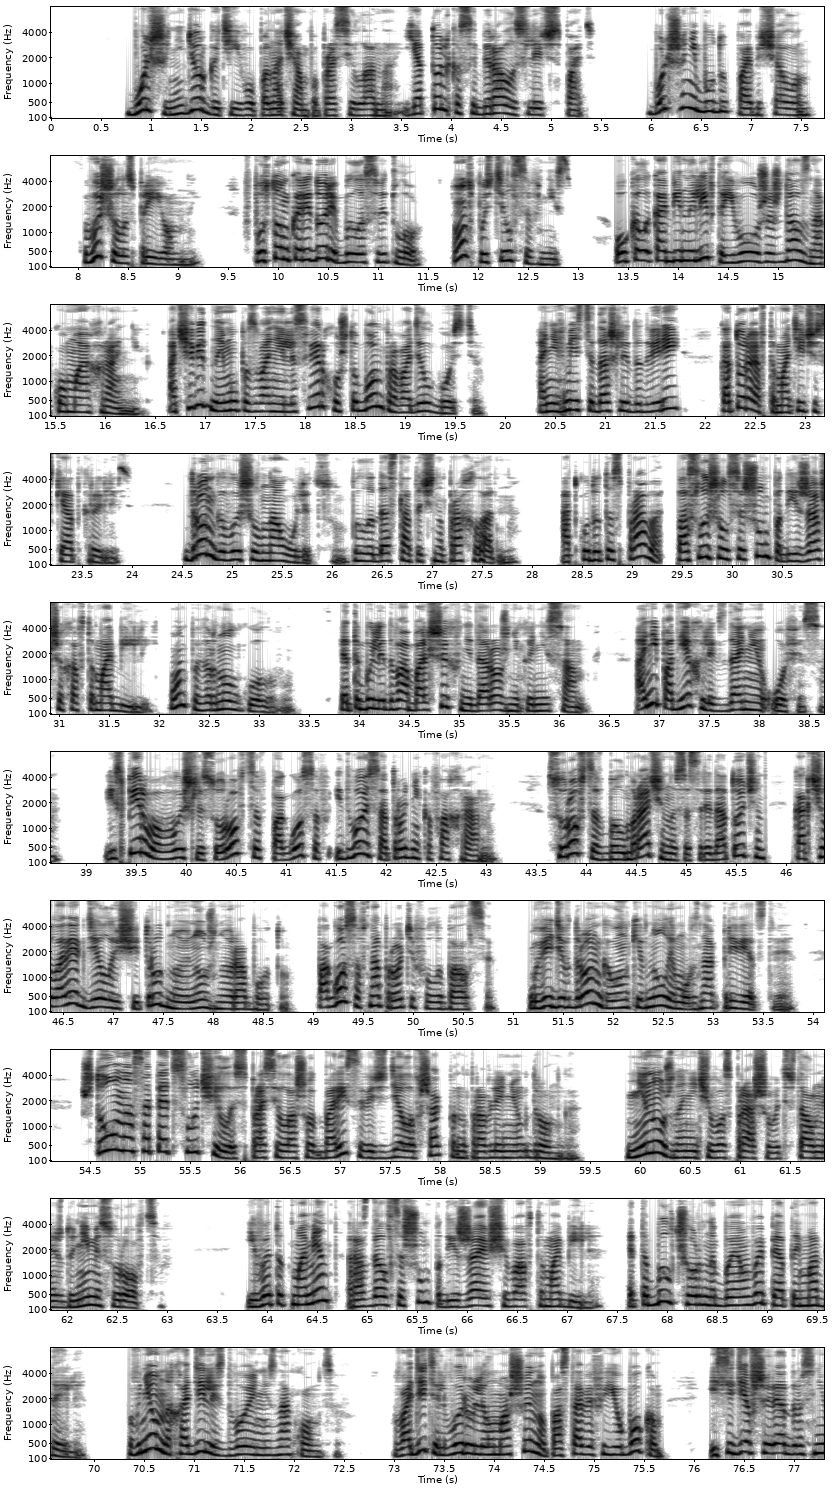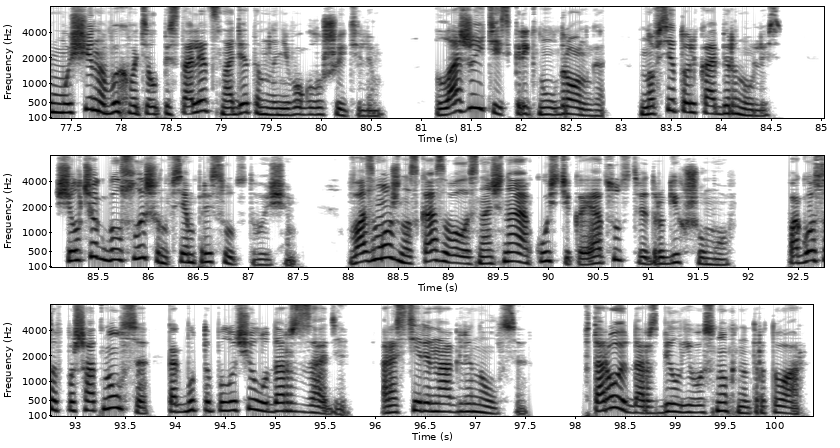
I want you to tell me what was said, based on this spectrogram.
«Больше не дергайте его по ночам», — попросила она. «Я только собиралась лечь спать». «Больше не буду», — пообещал он. Вышел из приемной. В пустом коридоре было светло. Он спустился вниз. Около кабины лифта его уже ждал знакомый охранник. Очевидно, ему позвонили сверху, чтобы он проводил гостя. Они вместе дошли до дверей, которые автоматически открылись. Дронго вышел на улицу. Было достаточно прохладно. Откуда-то справа послышался шум подъезжавших автомобилей. Он повернул голову. Это были два больших внедорожника Nissan. Они подъехали к зданию офиса. Из первого вышли Суровцев, Погосов и двое сотрудников охраны. Суровцев был мрачен и сосредоточен, как человек, делающий трудную и нужную работу. Погосов, напротив, улыбался. Увидев Дронга, он кивнул ему в знак приветствия. «Что у нас опять случилось?» – спросил Ашот Борисович, сделав шаг по направлению к Дронга. «Не нужно ничего спрашивать», – встал между ними Суровцев. И в этот момент раздался шум подъезжающего автомобиля. Это был черный БМВ пятой модели. В нем находились двое незнакомцев. Водитель вырулил машину, поставив ее боком, и сидевший рядом с ним мужчина выхватил пистолет с надетым на него глушителем. «Ложитесь!» — крикнул Дронго, но все только обернулись. Щелчок был слышен всем присутствующим. Возможно, сказывалась ночная акустика и отсутствие других шумов. Погосов пошатнулся, как будто получил удар сзади. Растерянно оглянулся. Второй удар сбил его с ног на тротуар.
